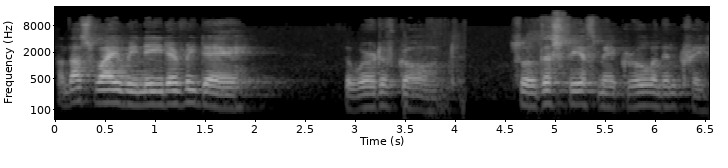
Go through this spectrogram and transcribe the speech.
And that's why we need every day the Word of God, so that this faith may grow and increase.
